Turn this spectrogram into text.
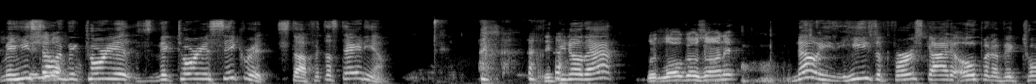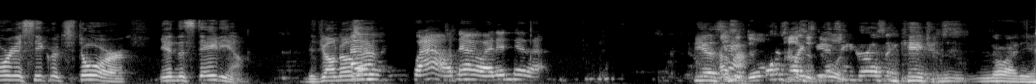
I mean, he's Yeah, selling know- Victoria's Victoria's Secret stuff at the stadium. Did you know that? With logos on it. No, he's he's the first guy to open a Victoria's Secret store in the stadium. Did y'all know oh, that? Oh, wow. No, I didn't know that. He has How's yeah, it doing? horse How's like it doing? dancing girls in cages. No idea.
